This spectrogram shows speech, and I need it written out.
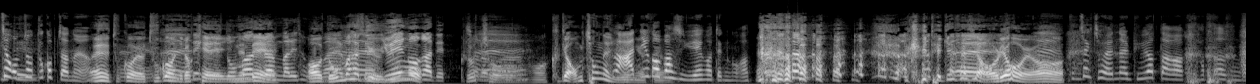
책 엄청 두껍잖아요. 네, 두꺼워요. 두권 네. 이렇게 있는데 nomad란 말이 정말 어, nomad 무슨 유행어가 유목. 됐죠. 그렇죠. 네. 어, 그게 엄청난 유행이었어요. 안 읽어봐서 유행어 된 것 같아요. 그게 되게 사실 네. 어려워요. 그 책 저 옛날 빌렸다가 갖다 준 거.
